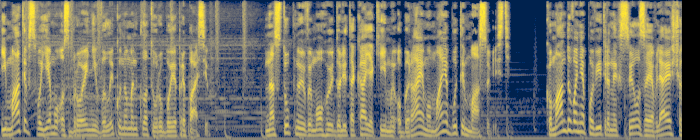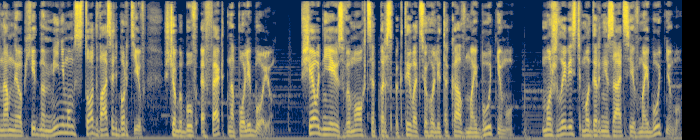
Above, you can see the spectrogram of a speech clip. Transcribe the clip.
і мати в своєму озброєнні велику номенклатуру боєприпасів. Наступною вимогою до літака, який ми обираємо, має бути масовість. Командування повітряних сил заявляє, що нам необхідно мінімум 120 бортів, щоб був ефект на полі бою. Ще однією з вимог це перспектива цього літака в майбутньому, можливість модернізації в майбутньому,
